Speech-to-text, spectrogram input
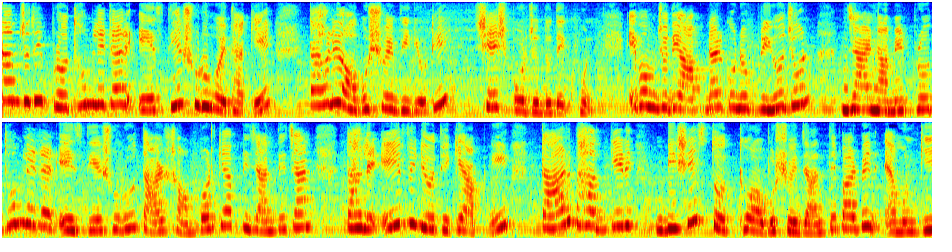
নাম যদি প্রথম লেটার এস দিয়ে শুরু হয়ে থাকে, তাহলে অবশ্যই ভিডিওটি শেষ পর্যন্ত দেখুন। এবং যদি আপনার কোনো প্রিয়জন যার নামের প্রথম লেটার এস দিয়ে শুরু তার সম্পর্কে আপনি জানতে চান, তাহলে এই ভিডিও থেকে আপনি তার ভাগ্যের বিশেষ তথ্য অবশ্যই জানতে পারবেন, এমনকি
